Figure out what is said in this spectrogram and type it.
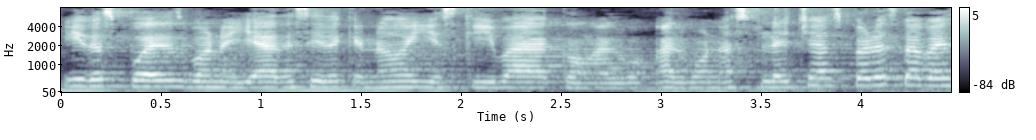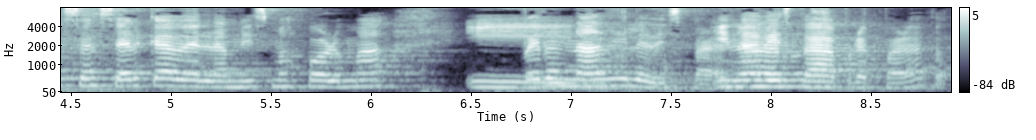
y después, bueno, ya decide que no y esquiva con algo- algunas flechas, pero esta vez se acerca de la misma forma y... Pero nadie le dispara. Y nadie estaba preparado.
